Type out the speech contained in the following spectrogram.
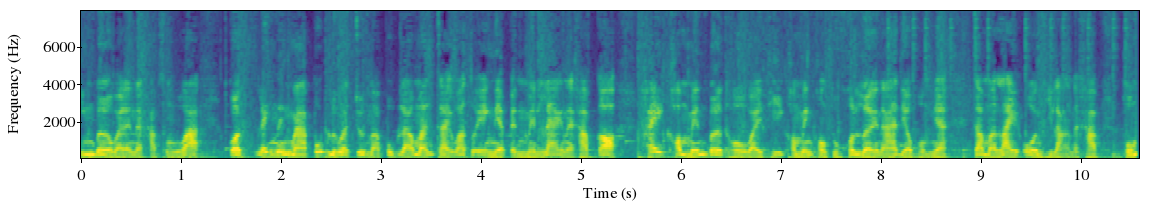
ทิ้งเบอร์ไว้เลยนะครับ สมมติว่ากดเลขหนึ่งมาปุ๊บหรือว่าจุดมาปุ๊บแล้วมั่นใจว่าตัวเองเนี่ยเป็นเม้นแรกนะครับ ก็ให้คอมเมนต์เบอร์โทรไว้ที่คอมเมนต์ของทุกคนเลยนะ เดี๋ยวผมเนี่ยจะมาไล่โอนทีหลังนะครับ ผม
